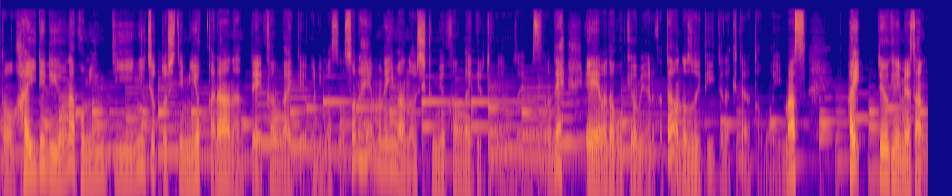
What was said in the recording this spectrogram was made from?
と入れるようなコミュニティにちょっとしてみようかななんて考えております。その辺もね、今の仕組みを考えているところでございますので、えー、またご興味ある方は覗いていただけたらと思います。はい。というわけで皆さん、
